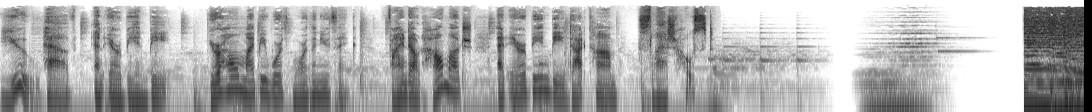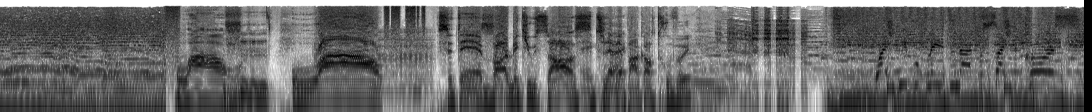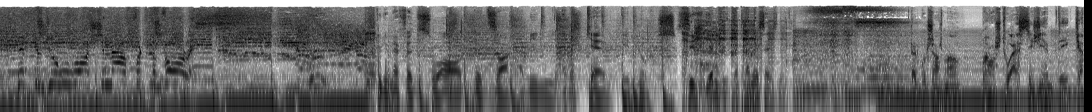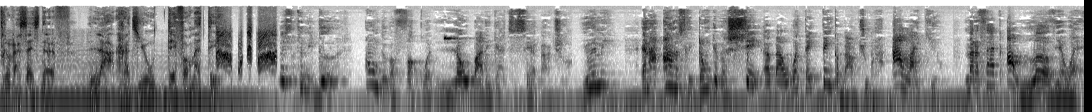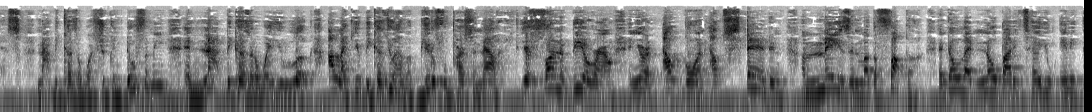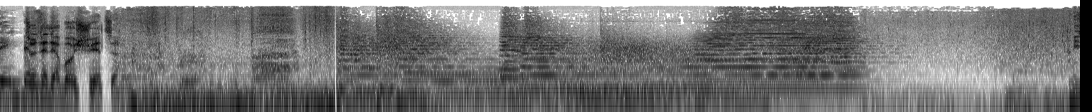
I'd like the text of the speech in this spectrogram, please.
you have an Airbnb. Your home might be worth more than you think. Find out how much at airbnb.com/slash host. Wow! wow! C'était barbecue sauce, si tu l'avais pas encore trouvé. White people, please do not recite the chorus. If you do, we'll wash your mouth with Lavoris. Tous les mercredis soirs de 10h à minuit avec Kev et Nous. CJMD 96.9. T'as le goût de changement? Branche-toi à CJMD 96.9, la radio déformatée. Listen to me good. I don't give a fuck what nobody got to say about you. You hear me? And I honestly don't give a shit about what they think about you. I like you. Matter of fact, I love your ass. Not because of what you can do for me and not because of the way you look. I like you because you have a beautiful personality. You're fun to be around and you're an outgoing, outstanding, amazing motherfucker. And don't let nobody tell you anything different.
